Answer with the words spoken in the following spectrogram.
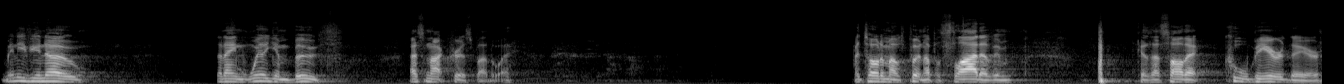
Many of you know the name William Booth. That's not Chris, by the way. I told him I was putting up a slide of him because I saw that cool beard there.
